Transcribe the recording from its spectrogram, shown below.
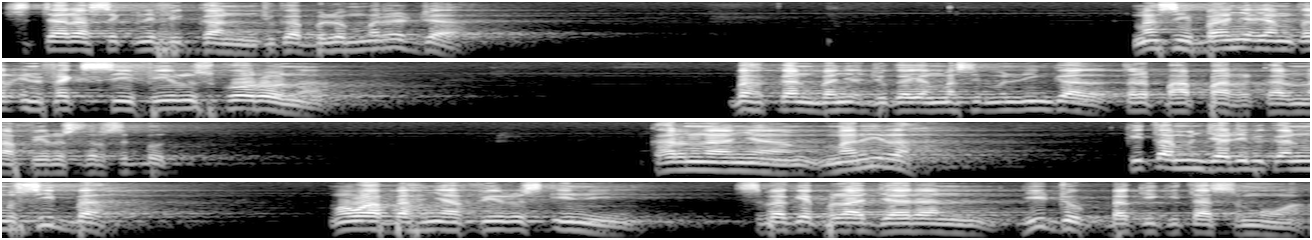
secara signifikan juga belum mereda. Masih banyak yang terinfeksi virus corona. Bahkan banyak juga yang masih meninggal terpapar karena virus tersebut. Karenanya marilah kita menjadikan musibah mewabahnya virus ini sebagai pelajaran hidup bagi kita semua.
